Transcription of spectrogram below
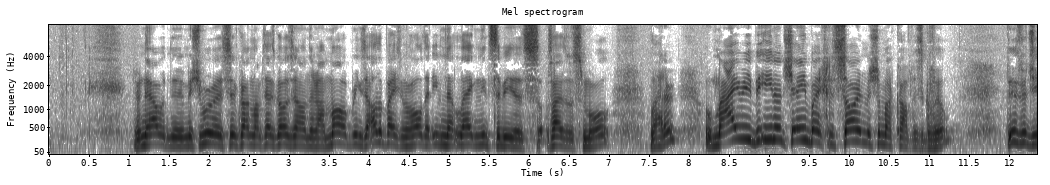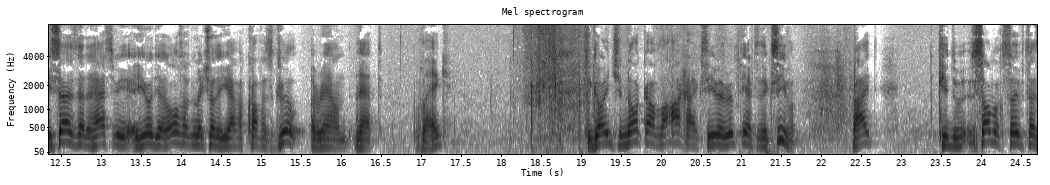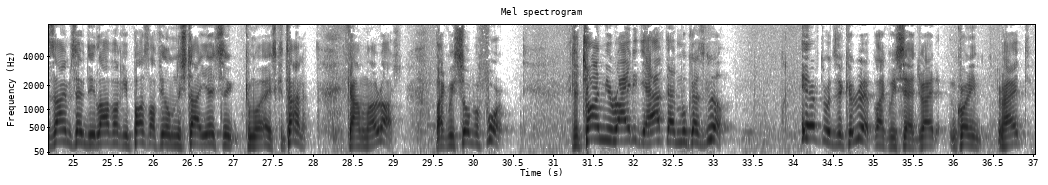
And now the Mishmur Sivkot Lamtes goes on. The Ramah brings the other place who hold that even that leg needs to be the size of a small letter. Umayri be'inon shein by chesarin mishum hakafis gvil. This is what she says that it has to be. You also have to make sure that you have a kafas gvil around that leg. The going to knock off la'achar ksiva ripped after the ksiva, right? Kid samach seif tazayim seif di lavach yipas al film nishta yetzik kamo es katana gam la'arash. Like we saw before. At the time you write it, you have to have mukas grill. Afterwards, it could rip, like we said, right? According, right?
